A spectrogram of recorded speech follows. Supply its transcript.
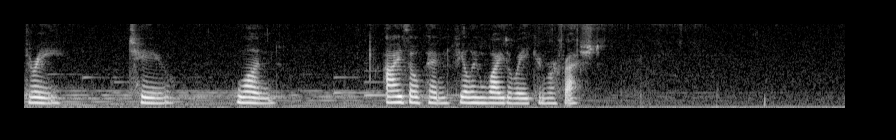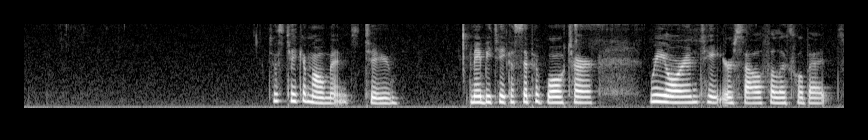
Three two, one. Eyes open, feeling wide awake and refreshed. Just take a moment to maybe take a sip of water, reorientate yourself a little bit,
